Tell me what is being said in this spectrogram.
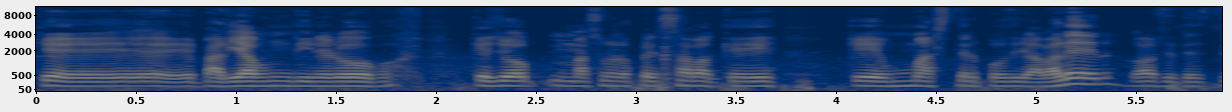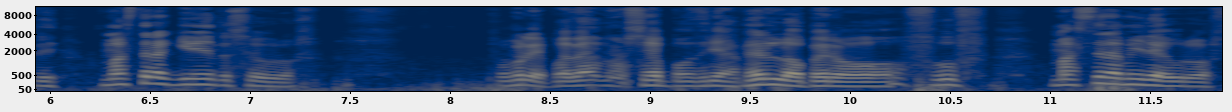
que eh, valía un dinero que yo más o menos pensaba que, que un máster podría valer, claro, si te- te- máster a 500 euros, Hombre, no sé, podría verlo, pero uff, máster a 1000 euros,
